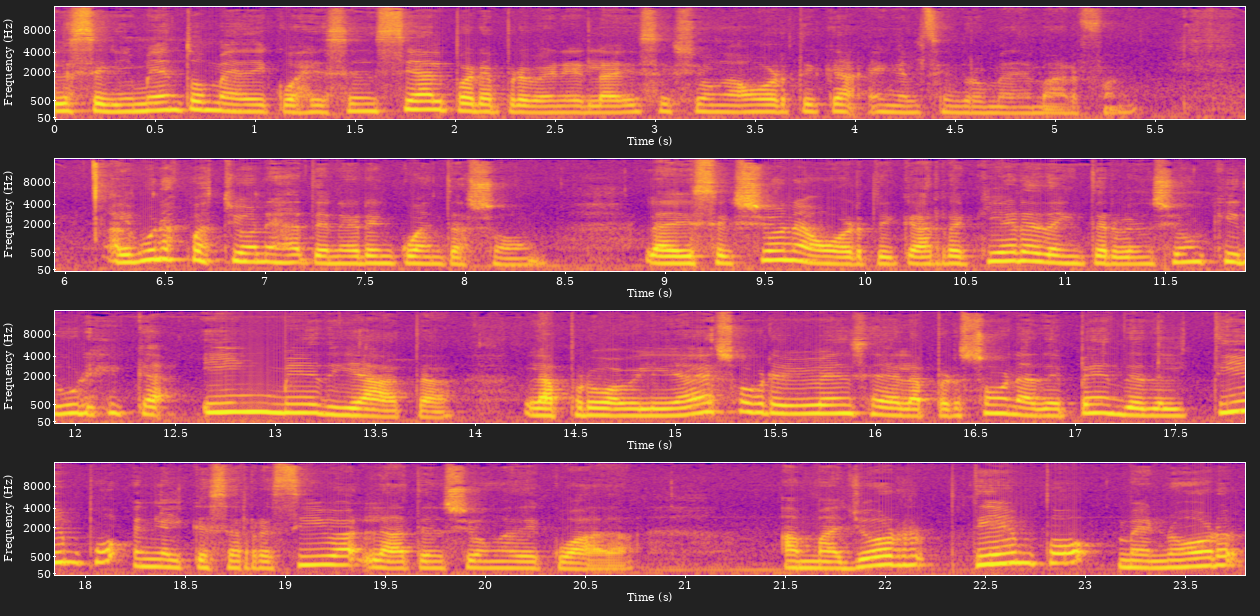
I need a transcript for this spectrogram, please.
El seguimiento médico es esencial para prevenir la disección aórtica en el síndrome de Marfan. Algunas cuestiones a tener en cuenta son la disección aórtica requiere de intervención quirúrgica inmediata la probabilidad de sobrevivencia de la persona depende del tiempo en el que se reciba la atención adecuada. A mayor tiempo, menor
